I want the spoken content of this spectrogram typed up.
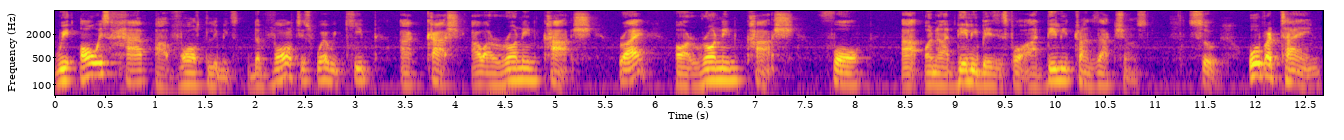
We always have our vault limits. The vault is where we keep our cash, our running cash, right? Our running cash for uh, on a daily basis for our daily transactions. So over time,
